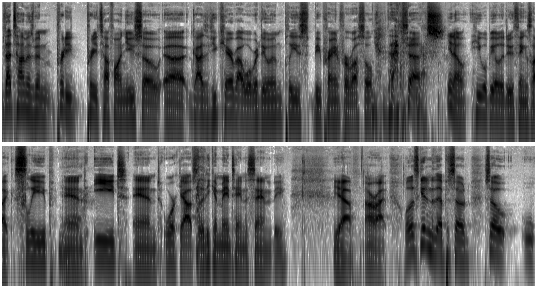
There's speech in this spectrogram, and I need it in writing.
That time has been pretty pretty tough on you. So, uh, guys, if you care about what we're doing, please be praying for Russell. That uh, Yes. you know he will be able to do things like sleep and eat and work out so that he can maintain his sanity. Yeah. All right. Well, let's get into the episode. So, w-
